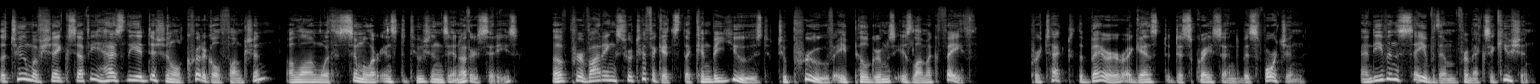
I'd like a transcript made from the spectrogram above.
The tomb of Sheikh Sefi has the additional critical function, along with similar institutions in other cities, of providing certificates that can be used to prove a pilgrim's Islamic faith, protect the bearer against disgrace and misfortune, and even save them from execution.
